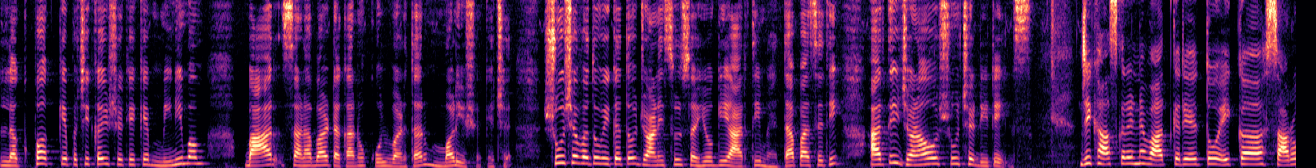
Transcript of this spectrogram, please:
લગભગ કે પછી કહી શકીએ કે મિનિમમ બાર, સાડા બાર ટકાનું કુલ વળતર મળી શકે છે. શું છે વધુ વિગતો? જાણીશું સહયોગી આરતી મહેતા પાસેથી. આરતી, જણાવો શું છે ડિટેલ્સ જી, ખાસ કરીને વાત કરીએ તો એક સારો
